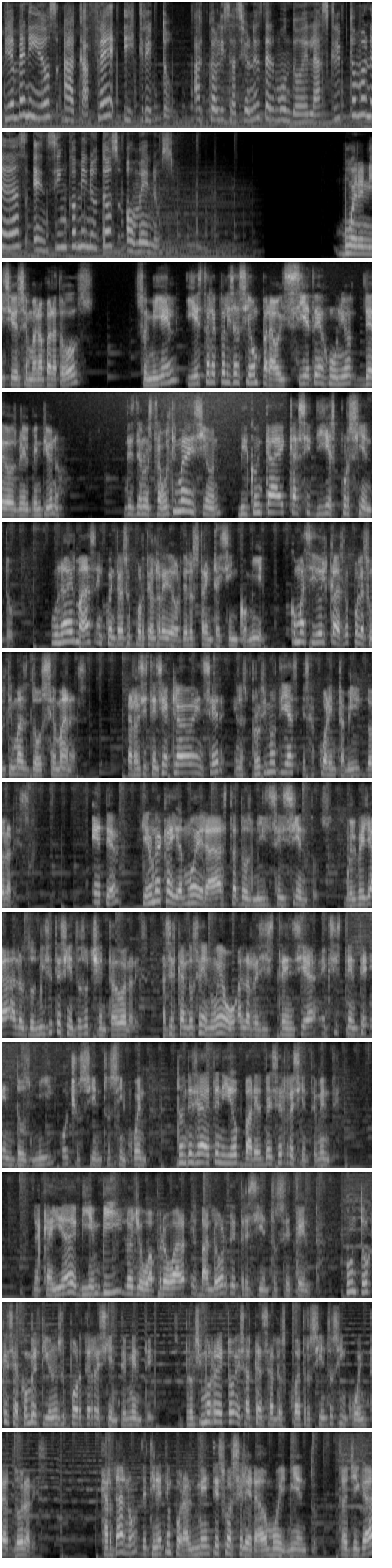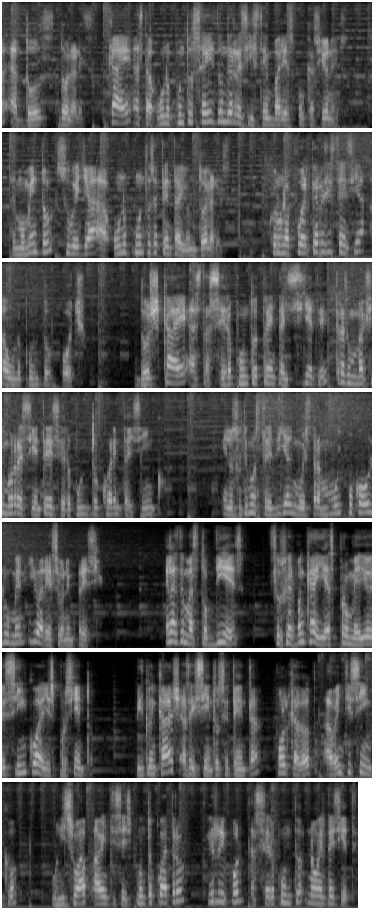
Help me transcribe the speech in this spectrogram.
Bienvenidos a Café y Cripto, actualizaciones del mundo de las criptomonedas en 5 minutos o menos. Buen inicio de semana para todos. Soy Miguel y esta es la actualización para hoy 7 de junio de 2021. Desde nuestra última edición, Bitcoin cae casi 10%. Una vez más encuentra soporte alrededor de los 35.000, como ha sido el caso por las últimas dos semanas, la resistencia clave a vencer en los próximos días es a 40 mil dólares. Ether tiene una caída moderada hasta 2.600, vuelve ya a los 2.780 dólares, acercándose de nuevo a la resistencia existente en 2.850, donde se ha detenido varias veces recientemente. La caída de BNB lo llevó a probar el valor de 370, punto que se ha convertido en un soporte recientemente. Su próximo reto es alcanzar los 450 dólares. Cardano detiene temporalmente su acelerado movimiento, tras llegar a 2 dólares. Cae hasta 1.6 donde resiste en varias ocasiones. Al momento sube ya a 1.71 dólares, con una fuerte resistencia a 1.8. Doge cae hasta 0.37 tras un máximo reciente de 0.45. En los últimos tres días muestra muy poco volumen y variación en precio. En las demás top 10 se observan caídas promedio de 5 a 10%, Bitcoin Cash a 670, Polkadot a 25, Uniswap a 26.4 y Ripple a 0.97.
